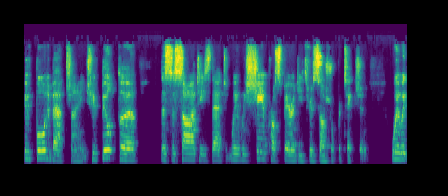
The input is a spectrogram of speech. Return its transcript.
who've brought about change, who've built the the societies that where we share prosperity through social protection, where we're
